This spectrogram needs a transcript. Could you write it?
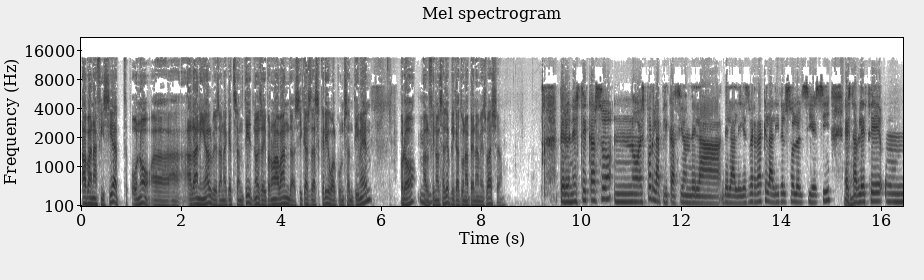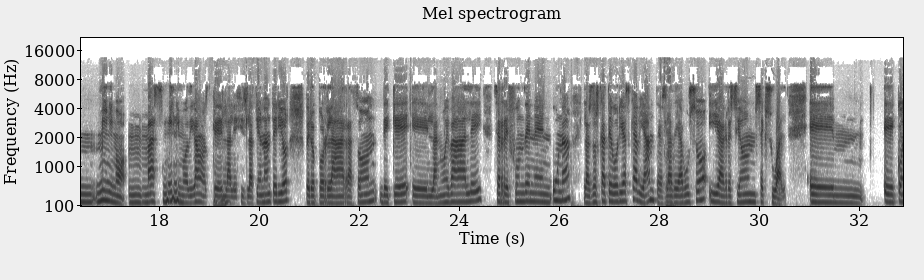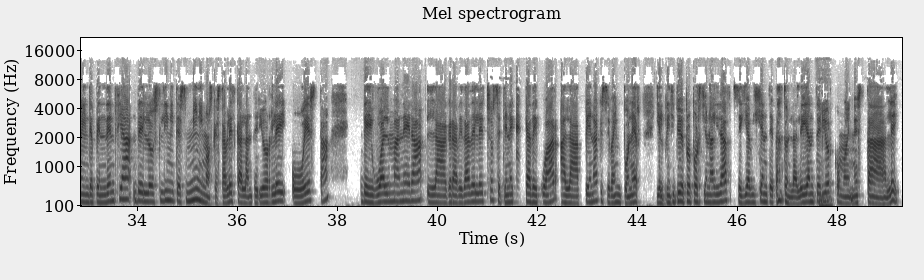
ha beneficiat o no a, a Dani Alves en aquest sentit, no? És a dir, per una banda sí que es descriu el consentiment, però al mm. final se li ha aplicat una pena més baixa. Pero en este caso no es por la aplicación de la, de la ley. Es verdad que la ley del solo el CSI establece un mínimo, más mínimo, digamos, que la legislación anterior, pero por la razón de que en la nueva ley se refunden en una las dos categorías que había antes, la de abuso y agresión sexual. Em, eh, con independencia de los límites mínimos que establezca la anterior ley o esta, de igual manera, la gravedad del hecho se tiene que adecuar a la pena que se va a imponer. Y el principio de proporcionalidad seguía vigente tanto en la ley anterior mm. como en esta ley.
